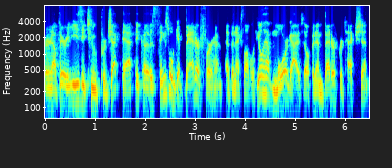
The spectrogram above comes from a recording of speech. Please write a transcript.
or not very easy to project that because things will get better for him at the next level. He'll have more guys open and better protection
